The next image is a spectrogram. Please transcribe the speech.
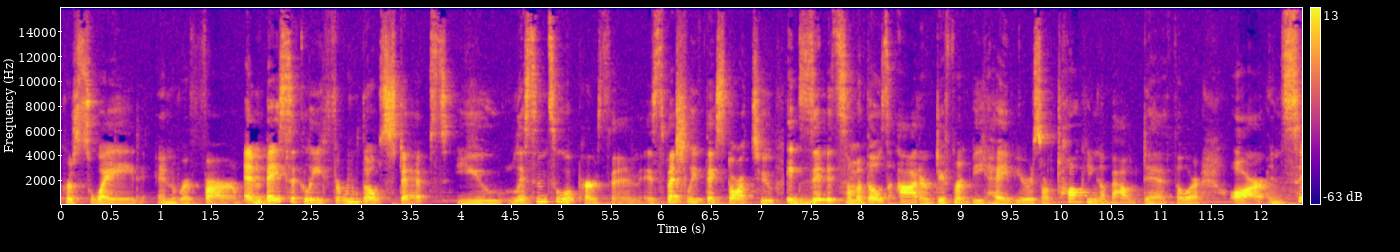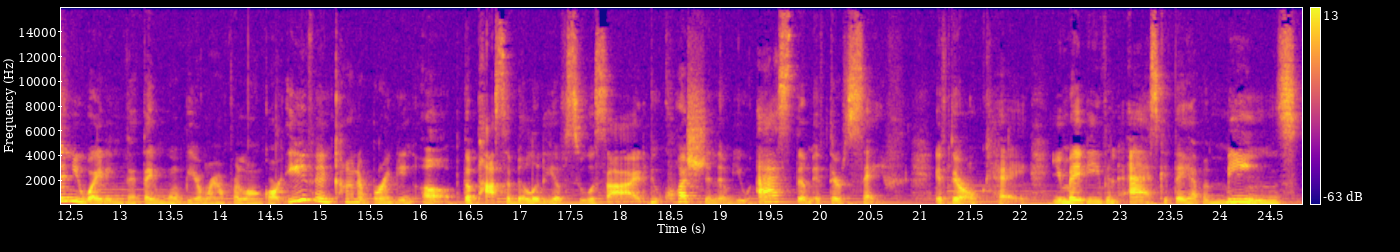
persuade, and refer. And basically through those steps, you listen to a person, especially if they start to exhibit some of those odd or different behaviors or talking about death or are insinuating that they won't be around for long or even kind of bringing up the possibility of suicide. You question them, you ask them if they're safe if they're okay. You maybe even ask if they have a means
